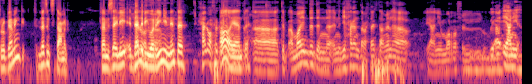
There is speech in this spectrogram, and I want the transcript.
programming لازم تستعمله. فاهم إزاي؟ ليه؟ ده اللي بيوريني إن أنت حلوة فكرة آه يعني أنت تبقى, تبقى minded إن إن دي حاجة أنت محتاج تعملها يعني مرة في ال... يعني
